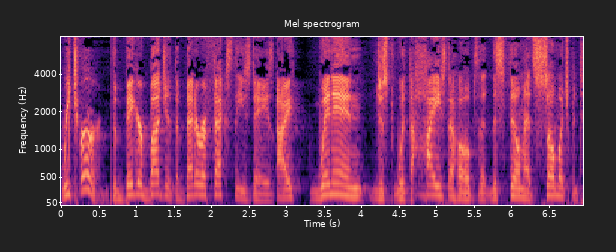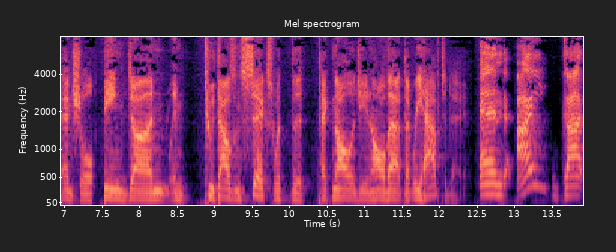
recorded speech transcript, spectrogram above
return. The bigger budget, the better effects these days. I went in just with the highest of hopes that this film had so much potential being done in 2006 with the technology and all that that we have today. And I got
